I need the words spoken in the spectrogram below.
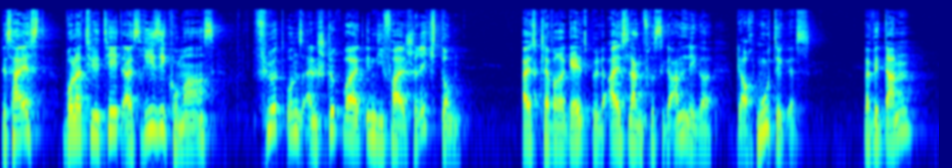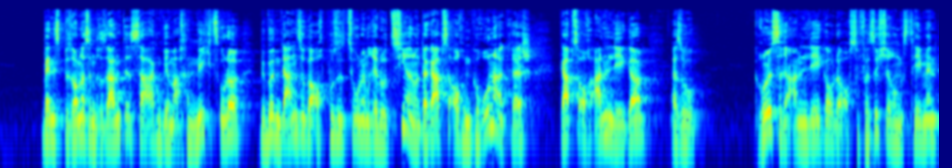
Das heißt, Volatilität als Risikomaß führt uns ein Stück weit in die falsche Richtung. Als cleverer Geldbilder, als langfristiger Anleger, der auch mutig ist. Weil wir dann, wenn es besonders interessant ist, sagen, wir machen nichts oder wir würden dann sogar auch Positionen reduzieren. Und da gab es auch im Corona-Crash, gab es auch Anleger, also größere Anleger oder auch so Versicherungsthemen,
